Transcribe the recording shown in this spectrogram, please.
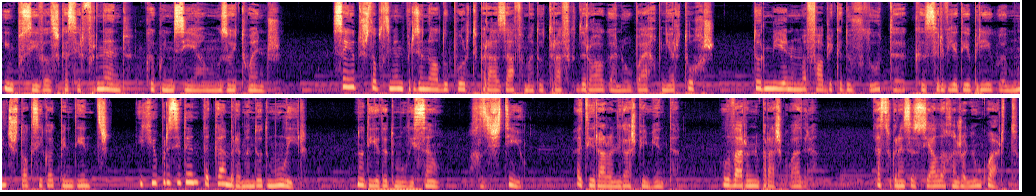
Impossível esquecer Fernando, que conheci há uns oito anos. Saiu do estabelecimento prisional do Porto para a azáfama do tráfico de droga no bairro Pinheiro Torres. Dormia numa fábrica de voluta que servia de abrigo a muitos toxicodependentes e que o presidente da Câmara mandou demolir. No dia da demolição, resistiu. Atiraram-lhe gás-pimenta. Levaram-no para a esquadra. A Segurança Social arranjou-lhe um quarto.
